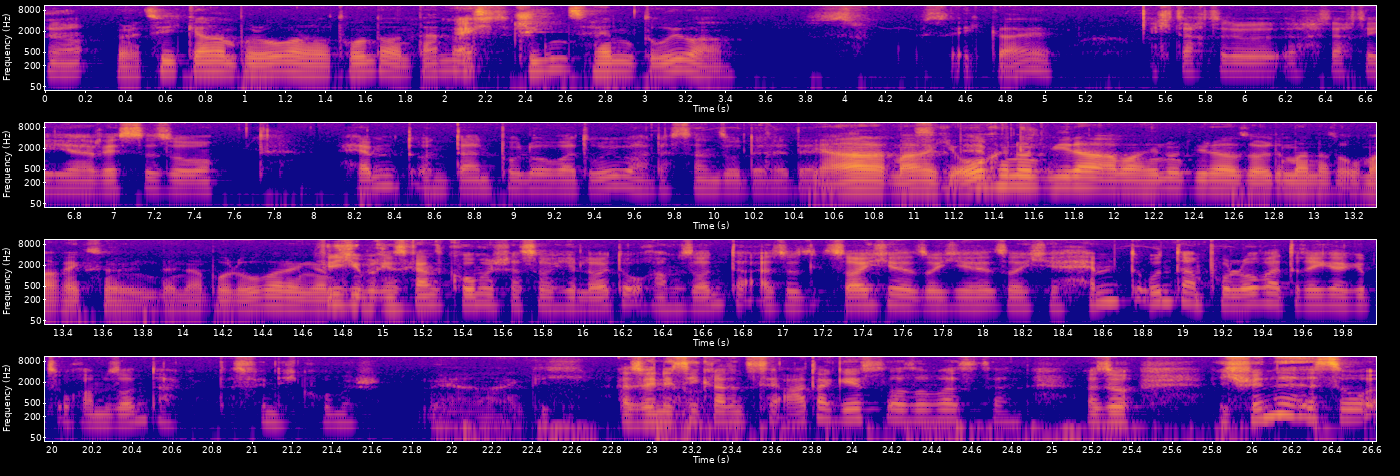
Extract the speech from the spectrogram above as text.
Ja. Und da ziehe ich gerne einen Pullover noch drunter und dann Echt? das Jeanshemd drüber. Das ist echt geil. Ich dachte, du, ich dachte hier, Weste so Hemd und dann Pullover drüber. Das dann so der. der Ja, das mache ich auch Hemd. hin und wieder, aber hin und wieder sollte man das auch mal wechseln. Wenn der Pullover den Finde ich ganzen übrigens ganz komisch, dass solche Leute auch am Sonntag, also solche, solche, solche Hemd- unterm Pulloverträger gibt es auch am Sonntag. Das finde ich komisch. Ja, eigentlich. Also wenn du jetzt nicht gerade ins Theater gehst oder sowas, dann. Also ich finde es so,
